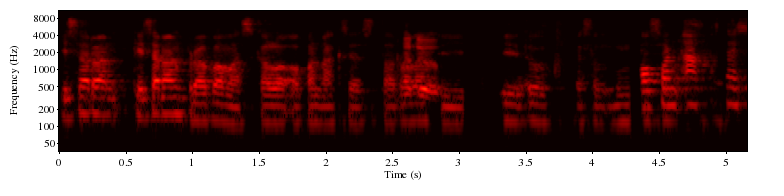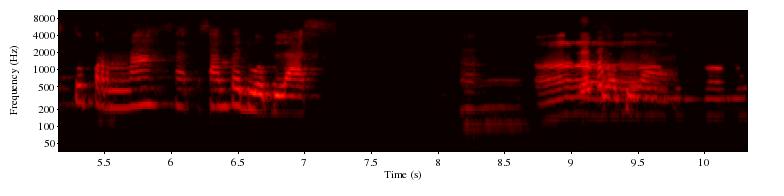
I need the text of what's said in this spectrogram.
Kisaran kisaran berapa mas kalau open access? Taruhlah Aduh. di di itu. Open access itu pernah sa- sampai 12. Ah, Berapa? 12.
